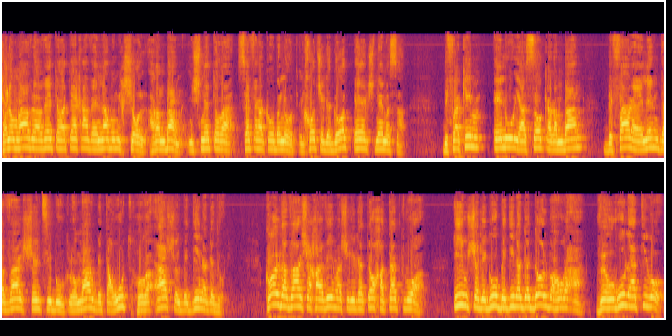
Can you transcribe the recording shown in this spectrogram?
שלום רב לא אוהב את תורתך ואין למו מכשול, הרמב"ם, משנה תורה, ספר הקורבנות, הלכות שגגות, פרק 12. בפרקים אלו יעסוק הרמב"ם בפר העלם דבר של ציבור, כלומר בטעות הוראה של בית דין הגדול. כל דבר שחייבים על שגגתו חטאת קבועה, אם שגגו בית דין הגדול בהוראה והורו להתירו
